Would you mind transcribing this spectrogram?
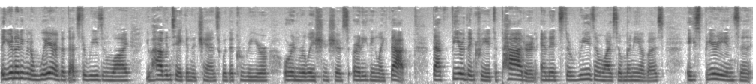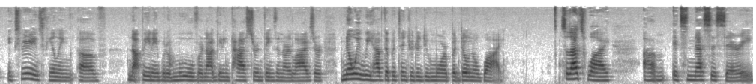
That you're not even aware that that's the reason why you haven't taken the chance with a career or in relationships or anything like that. That fear then creates a pattern, and it's the reason why so many of us experience experience feeling of not being able to move or not getting past certain things in our lives or knowing we have the potential to do more but don't know why. So that's why um, it's necessary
